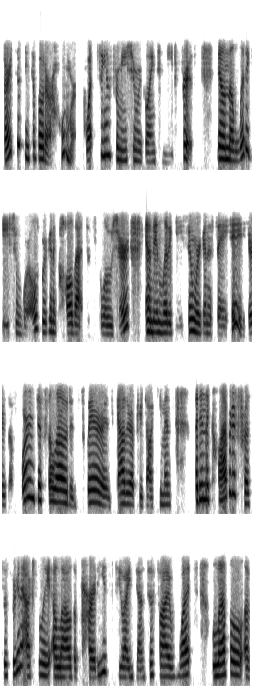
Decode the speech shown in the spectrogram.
start to think about our homework. What's the information we're going to need first? Now, in the litigation world, we're going to call that disclosure. And in litigation, we're going to say, hey, here's a form to fill out and swear and gather up your documents. But in the collaborative process, we're going to actually allow the parties to identify what level of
